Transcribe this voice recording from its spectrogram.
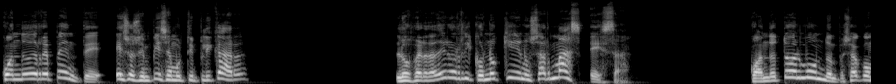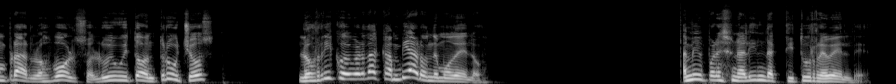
Cuando de repente eso se empieza a multiplicar, los verdaderos ricos no quieren usar más esa. Cuando todo el mundo empezó a comprar los bolsos Louis Vuitton truchos, los ricos de verdad cambiaron de modelo. A mí me parece una linda actitud rebelde.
